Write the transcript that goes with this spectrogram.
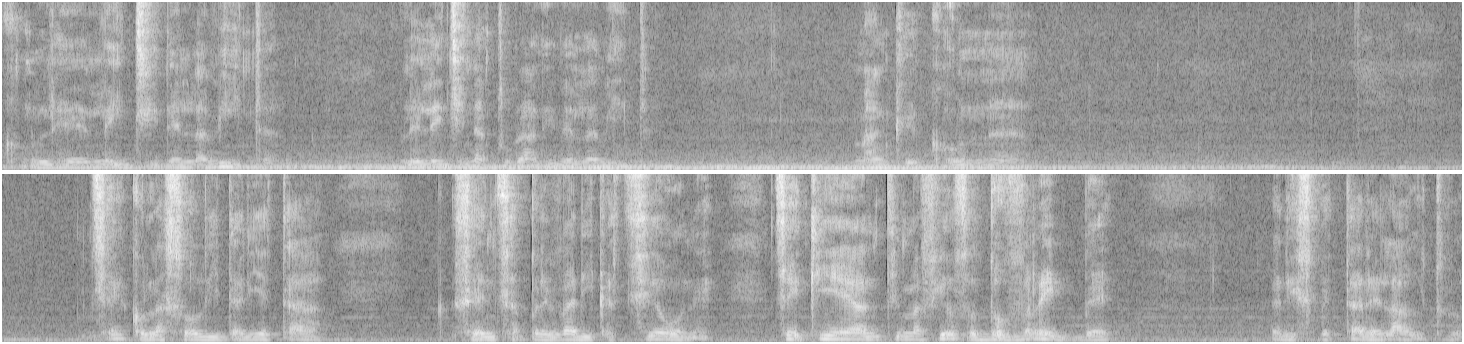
con le leggi della vita, le leggi naturali della vita, ma anche con c'è con la solidarietà senza prevaricazione. C'è chi è antimafioso dovrebbe rispettare l'altro.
